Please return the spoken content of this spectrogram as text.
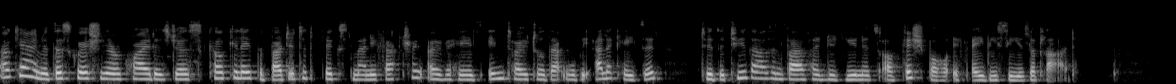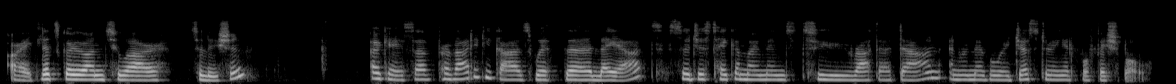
Okay, and with this question, the required is just calculate the budgeted fixed manufacturing overheads in total that will be allocated to the 2,500 units of fishbowl if ABC is applied. All right, let's go on to our solution. Okay, so I've provided you guys with the layout, so just take a moment to write that down, and remember we're just doing it for fishbowl.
